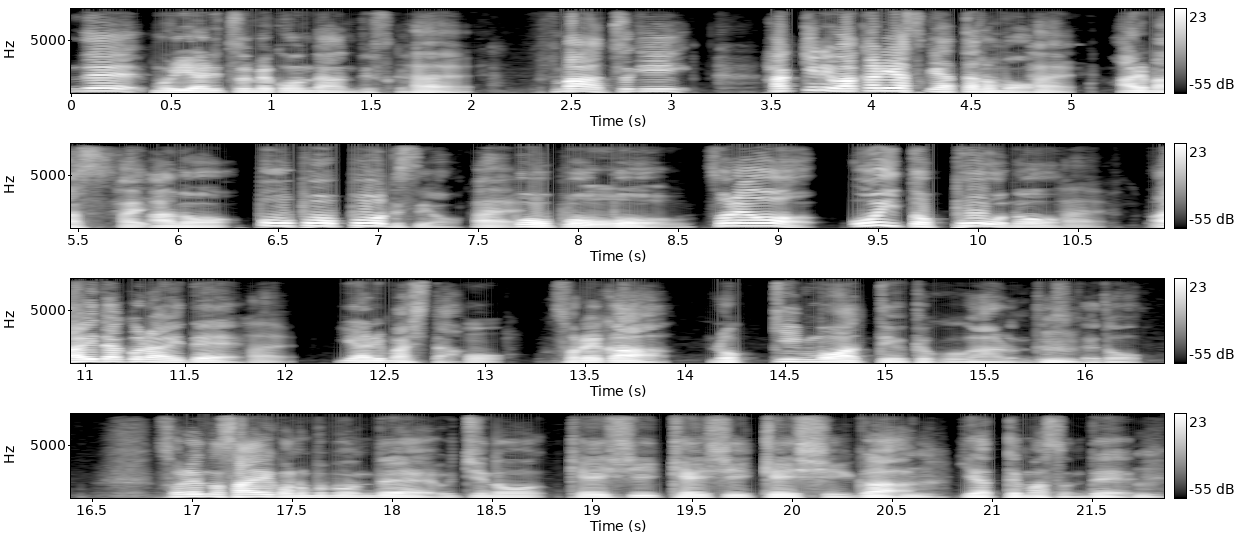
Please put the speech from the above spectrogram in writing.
で、無理やり詰め込んだんですけど。はい。まあ次、はっきりわかりやすくやったのもはい。あります。はいあの、ポーポーポーですよ。はいポーポーポポー。それを、おいとポーのはい。間ぐらいではい。やりました。ほそれが、ロッキンモアっていう曲があるんですけど、それの最後の部分で、うちのケイシー、ケイシー、ケイシーがうんやってますんで、うん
